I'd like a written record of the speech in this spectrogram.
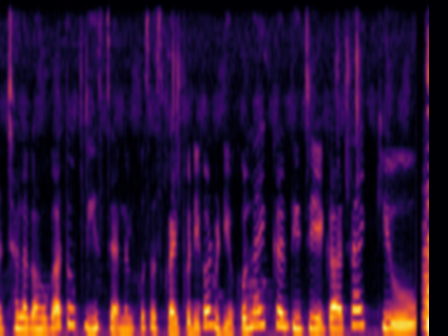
अच्छा लगा होगा तो प्लीज़ चैनल को सब्सक्राइब करिएगा और वीडियो को लाइक कर दीजिएगा। थैंक यू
